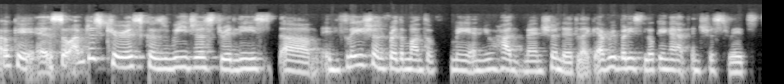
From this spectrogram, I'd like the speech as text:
Okay, so I'm just curious because we just released um, inflation for the month of May, and you had mentioned it. Like everybody's looking at interest rates.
